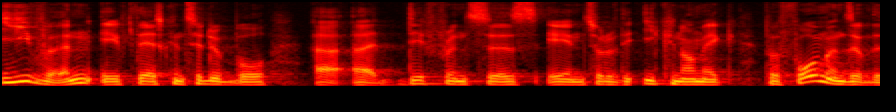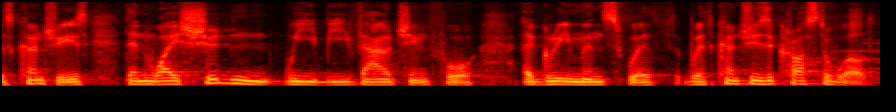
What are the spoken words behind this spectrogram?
even if there's considerable uh, uh, differences in sort of the economic performance of these countries, then why shouldn't we be vouching for agreements with with countries across the world?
